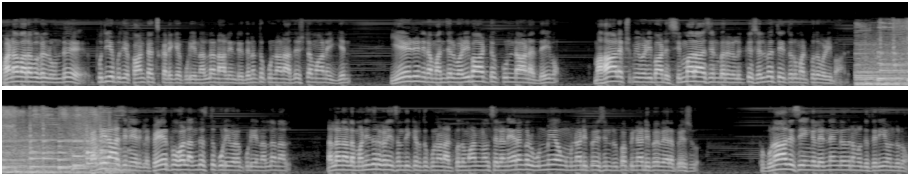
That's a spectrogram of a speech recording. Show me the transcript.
பண வரவுகள் உண்டு. புதிய புதிய கான்டாக்ட்ஸ் கிடைக்கக்கூடிய நல்ல நாள் இன்றைய தினத்துக்குண்டான அதிர்ஷ்டமான எண். ஏழு நிற மஞ்சள் வழிபாட்டுக்குண்டான தெய்வம். மகாலட்சுமி வழிபாடு சிம்மராசி என்பவர்களுக்கு செல்வத்தை தரும் அற்புத வழிபாடு. கன்னிராசி நேர்களை பெயர் புகழ் அந்தஸ்து கூடி வரக்கூடிய நல்ல நாள். நல்ல நல்ல மனிதர்களை சந்திக்கிறதுக்குண்டான அற்புதமான நாள். சில நேரங்கள் உண்மையை அவங்க முன்னாடி பேசிட்டு இருப்பா பின்னாடி போய் வேற பேசுவோம் இப்போ குணாதிசயங்கள் என்னங்கிறது நமக்கு தெரிய வந்துடும்.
